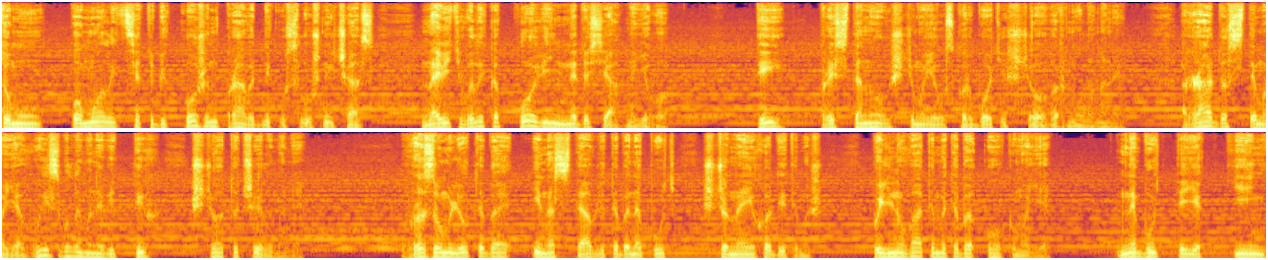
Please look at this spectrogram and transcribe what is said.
Тому помолиться тобі кожен праведник у слушний час, навіть велика повінь не досягне його. Ти пристановище моє у скорботі, що огорнула мене. Радости моя визволи мене від тих, що оточили мене. Врозумлю тебе і наставлю тебе на путь, що нею ходитимеш, пильнуватиме тебе око моє. Не будь ти, як кінь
